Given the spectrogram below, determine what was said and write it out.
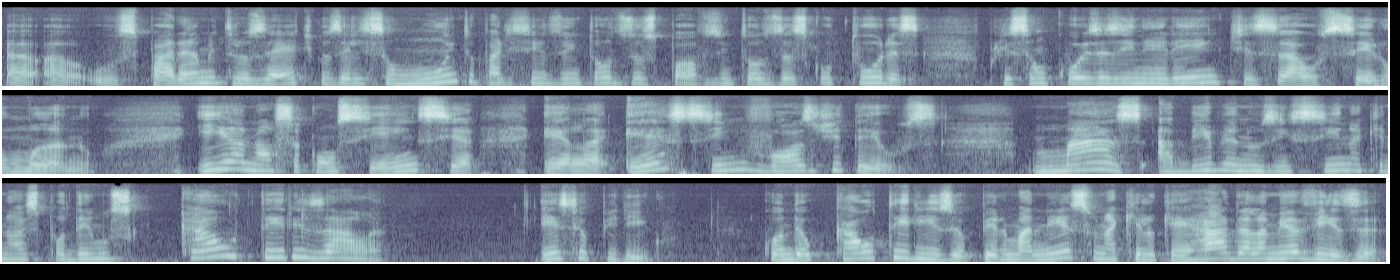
a, a, os parâmetros éticos eles são muito parecidos em todos os povos, em todas as culturas, porque são coisas inerentes ao ser humano. E a nossa consciência, ela é sim voz de Deus. Mas a Bíblia nos ensina que nós podemos cauterizá-la. Esse é o perigo. Quando eu cauterizo, eu permaneço naquilo que é errado, ela me avisa.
